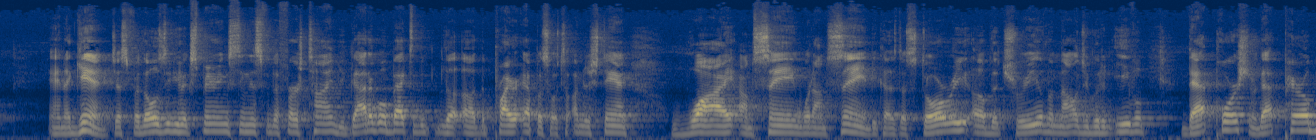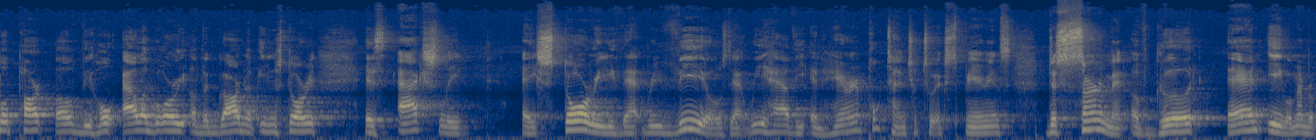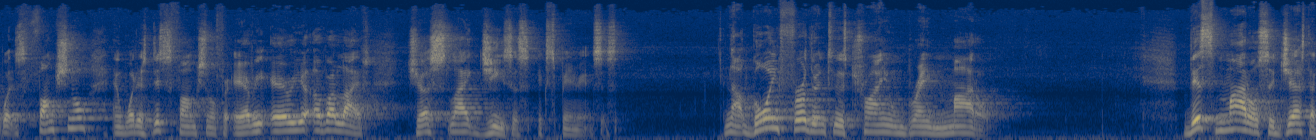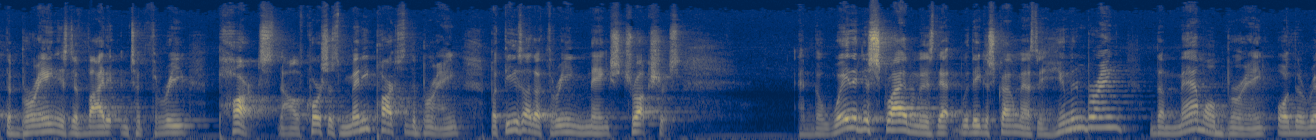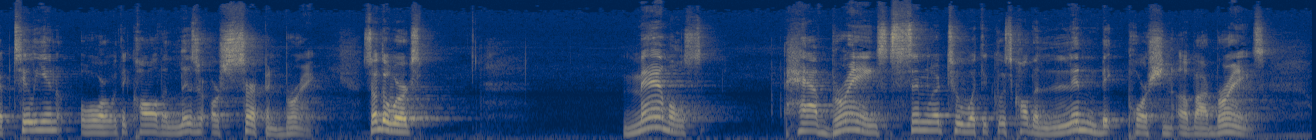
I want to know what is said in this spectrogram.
And again, just for those of you experiencing this for the first time, you got to go back to the, the, uh, the prior episode to understand why I'm saying what I'm saying. Because the story of the tree of the knowledge of good and evil, that portion or that parable part of the whole allegory of the Garden of Eden story, is actually a story that reveals that we have the inherent potential to experience discernment of good and evil. Remember, what is functional and what is dysfunctional for every area of our lives, just like Jesus experiences. Now, going further into this triune brain model, this model suggests that the brain is divided into three parts. Now, of course, there's many parts of the brain, but these are the three main structures. And the way they describe them is that they describe them as the human brain, the mammal brain, or the reptilian, or what they call the lizard or serpent brain. So, in other words, mammals have brains similar to what is called the limbic portion of our brains.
